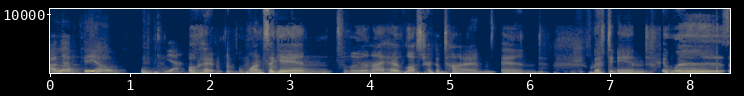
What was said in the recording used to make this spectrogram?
I love Theo. Yeah. Okay, once again, Tallulah and I have lost track of time and we have to end. It was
